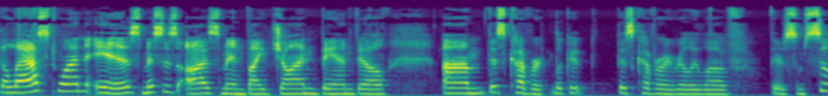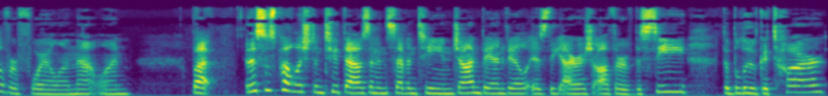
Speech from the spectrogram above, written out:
The last one is Mrs. Osmond by John Banville. Um, this cover, look at this cover I really love. There's some silver foil on that one. But this was published in 2017. John Banville is the Irish author of The Sea, The Blue Guitar.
